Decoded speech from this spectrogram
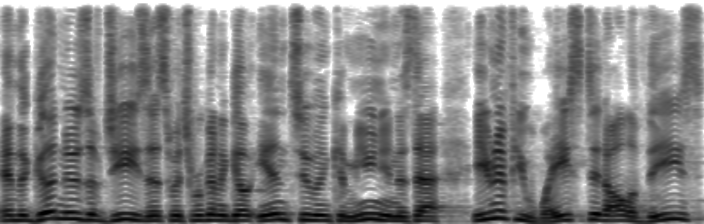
And the good news of Jesus, which we're going to go into in communion, is that even if you wasted all of these,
